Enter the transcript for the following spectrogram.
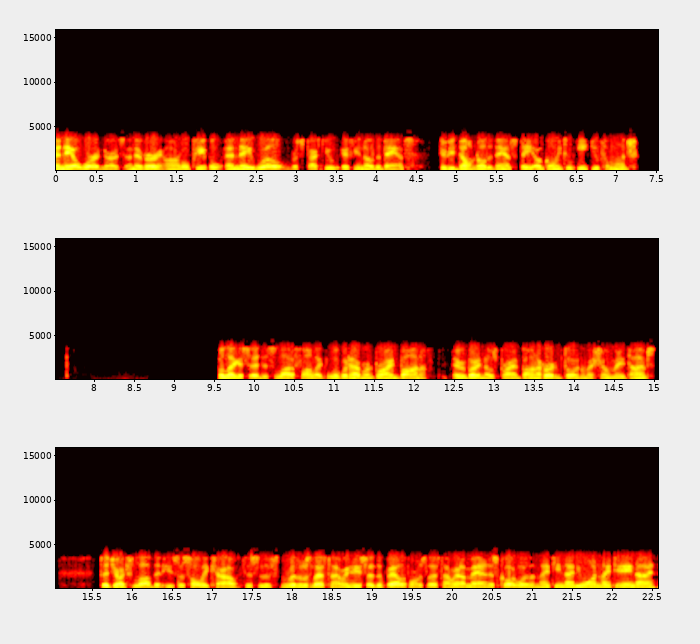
And they are word nerds, and they're very honorable people, and they will respect you if you know the dance. If you don't know the dance, they are going to eat you for lunch. But like I said, it's a lot of fun. Like look what happened with Brian Bonner. Everybody knows Brian Bonner. I heard him talking on my show many times. The judge loved it. He says, "Holy cow! This is when was the last time he said the bailiff? When was the last time we had a man in this court? Was it 1991, 1989?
